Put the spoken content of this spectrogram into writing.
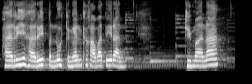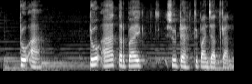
Hari-hari penuh dengan kekhawatiran, di mana doa, doa terbaik sudah dipanjatkan.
